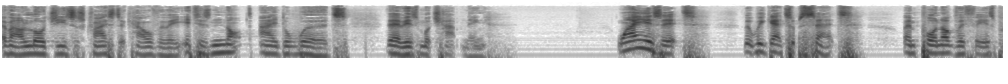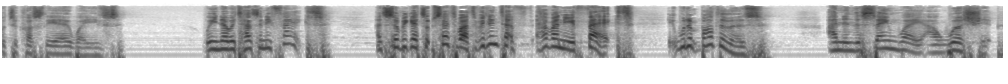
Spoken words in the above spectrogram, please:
of our Lord Jesus Christ at Calvary. It is not idle words. There is much happening. Why is it that we get upset when pornography is put across the airwaves? We know it has an effect. And so we get upset about it. If it didn't have any effect, it wouldn't bother us. And in the same way, our worship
